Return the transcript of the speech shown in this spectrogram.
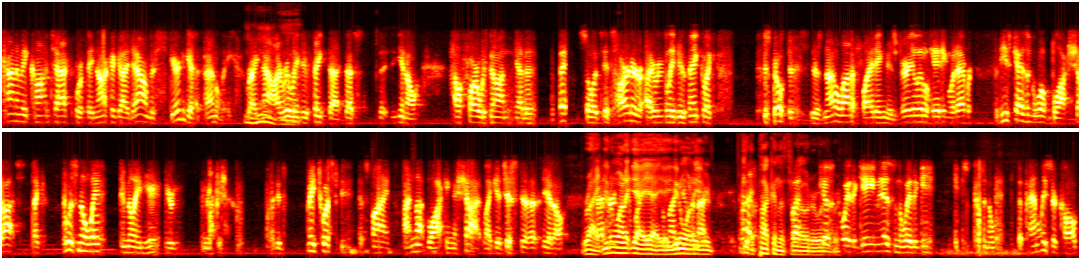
kind of make contact or if they knock a guy down they're scared to get a penalty right now. I really mm-hmm. do think that that's you know how far we've gone the other way. So it's it's harder. I really do think like there's no, there's, there's not a lot of fighting. There's very little hitting, whatever. But these guys will go out and block shots. Like there was no way in a million years you're going to make a shot. It's may twist. That's fine. I'm not blocking a shot. Like it just uh, you know. Right. You don't want to. Yeah, yeah, yeah. You don't want to Right. get a puck in the throat But or whatever. of the way the game is and the way the game is and the way the penalties are called,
